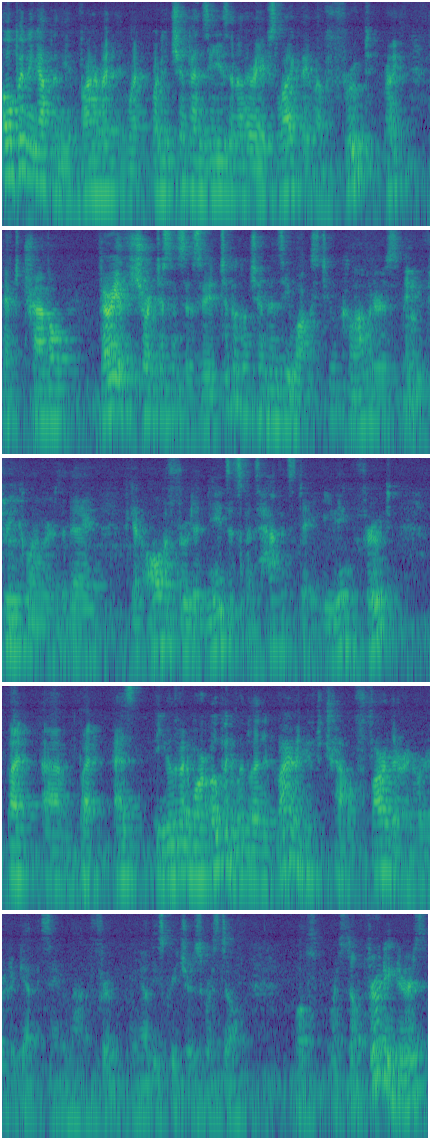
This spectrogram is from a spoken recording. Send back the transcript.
opening up in the environment and what, what do chimpanzees and other apes like? They love fruit, right? They have to travel very short distances. So a typical chimpanzee walks two kilometers, maybe three kilometers a day to get all the fruit it needs. It spends half its day eating fruit. But, um, but as you live in a more open woodland environment, you have to travel farther in order to get the same amount of fruit. We know these creatures were still, well, were still fruit eaters,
